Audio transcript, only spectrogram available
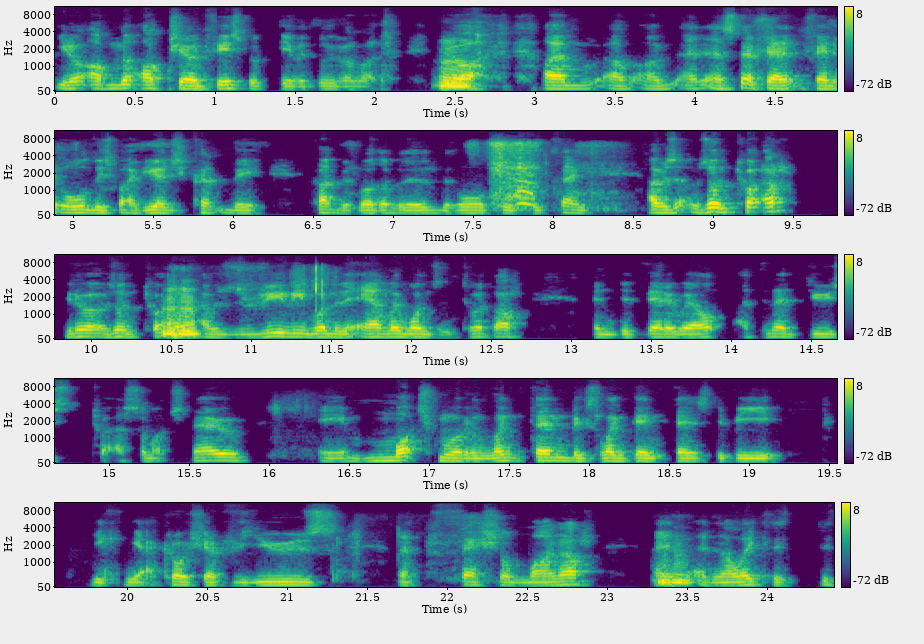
you know, I'm not actually on Facebook, David, believe it or not. Mm. You know, I'm, I'm, I'm, it's not for any oldies, but if you just couldn't be, can't be bothered with the, the, whole Facebook thing. I was, I was on Twitter, you know, I was on Twitter. Mm-hmm. I was really one of the early ones on Twitter and did very well. I didn't do Twitter so much now, uh, much more on LinkedIn because LinkedIn tends to be, you can get across your views in a professional manner. And, mm-hmm. and I like the, the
